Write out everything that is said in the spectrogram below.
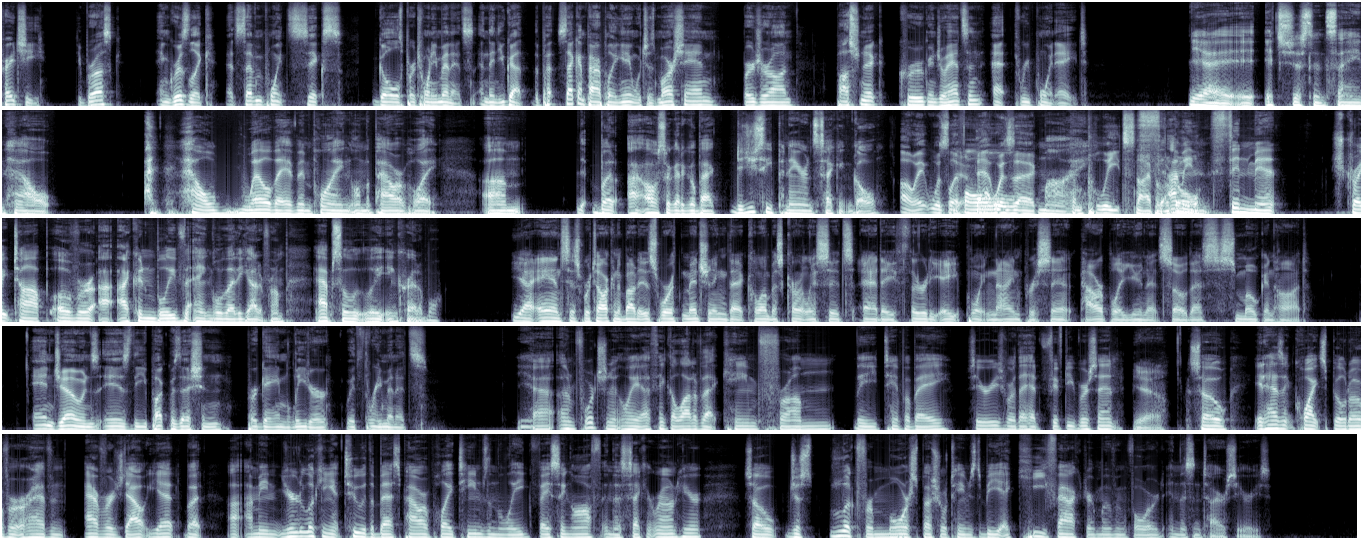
Krejci, DeBrusk, and Grzelcyk at 7.6 goals per 20 minutes. And then you got the second power play unit, which is Marchand, Bergeron, Pastrnak, Krug, and Johansson at 3.8. Yeah, it, it's just insane how how well they have been playing on the power play. Um, but I also got to go back. Did you see Panarin's second goal? Oh, it was like Oh that was a my! complete snipe of a goal. I mean, thin mint, straight top over. I, I couldn't believe the angle that he got it from. Absolutely incredible. Yeah, and since we're talking about it, it's worth mentioning that Columbus currently sits at a 38.9% power play unit, so that's smoking hot. and Jones is the puck possession per game leader with three minutes. Yeah, unfortunately, I think a lot of that came from the Tampa Bay series where they had fifty percent. Yeah. So it hasn't quite spilled over or haven't averaged out yet. But uh, I mean, you're looking at two of the best power play teams in the league facing off in the second round here. So just look for more mm. special teams to be a key factor moving forward in this entire series.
